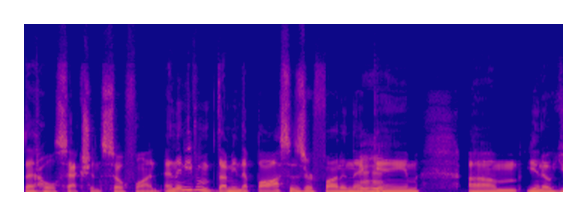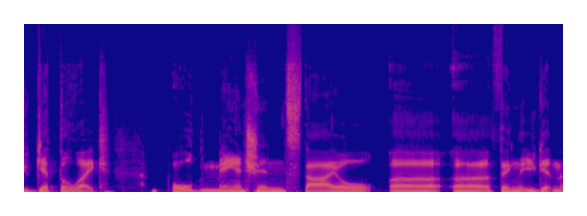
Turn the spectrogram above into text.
that whole section's so fun. And then even i mean the bosses are fun in that Mhm. game. Um you know you get the like old mansion style uh uh thing that you get in the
